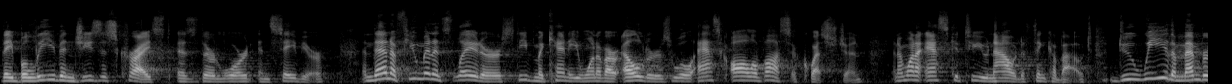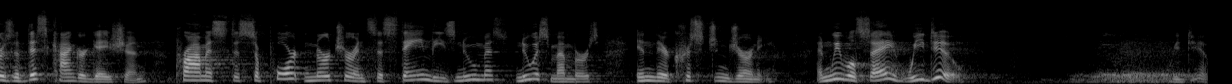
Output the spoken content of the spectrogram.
they believe in Jesus Christ as their Lord and Savior. And then a few minutes later, Steve McKenney, one of our elders, will ask all of us a question. And I want to ask it to you now to think about. Do we, the members of this congregation, promise to support, nurture, and sustain these newest, newest members in their Christian journey? And we will say, We do. We do.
